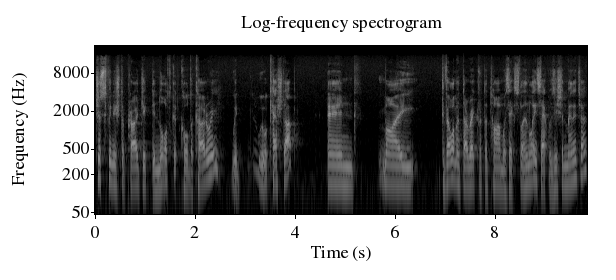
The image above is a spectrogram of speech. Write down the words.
just finished a project in Northcote called the Coterie. We'd, we were cashed up, and my development director at the time was ex Lendlease acquisition manager,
